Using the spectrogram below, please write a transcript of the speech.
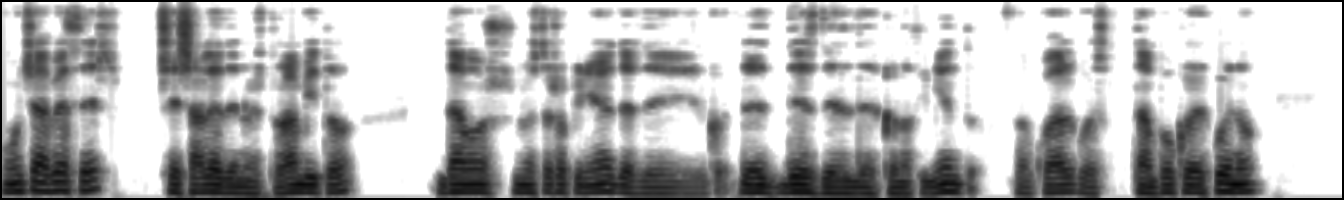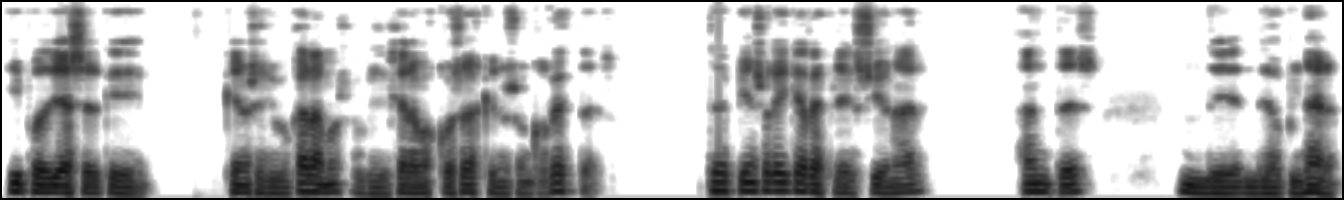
Muchas veces se sale de nuestro ámbito, damos nuestras opiniones desde, desde el desconocimiento, lo cual pues tampoco es bueno y podría ser que, que nos equivocáramos o que dijéramos cosas que no son correctas. Entonces pienso que hay que reflexionar antes de, opinar.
